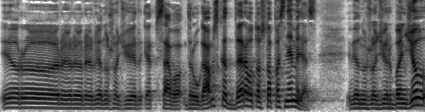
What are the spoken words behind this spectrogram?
ir, ir, ir, ir vienu žodžiu ir, ir savo draugams, kad dar autostopas nemiręs. Vienu žodžiu ir bandžiau,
